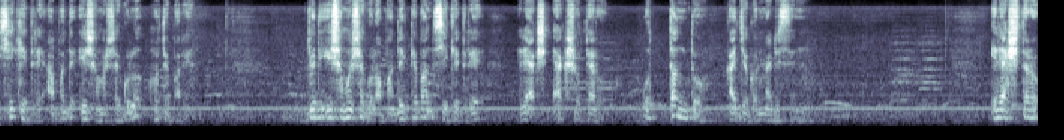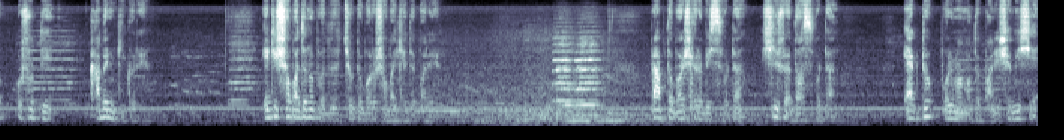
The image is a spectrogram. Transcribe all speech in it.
সেক্ষেত্রে আপনাদের এই সমস্যাগুলো হতে পারে। যদি এই সমস্যাগুলো আপনারা দেখতে পান, সেক্ষেত্রে একশো তেরো, অত্যন্ত কার্যকর মেডিসিন। এর একশো তেরো ওষুধটি খাবেন কি করে? এটি সবার জন্য ছোট বড় সবাই খেতে পারে। প্রাপ্তবয়স্করা বিশ ফোঁটা, শিশুরা দশ ফোঁটা। এক ঢোক পরিমাণ মতো পানি সে মিশিয়ে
